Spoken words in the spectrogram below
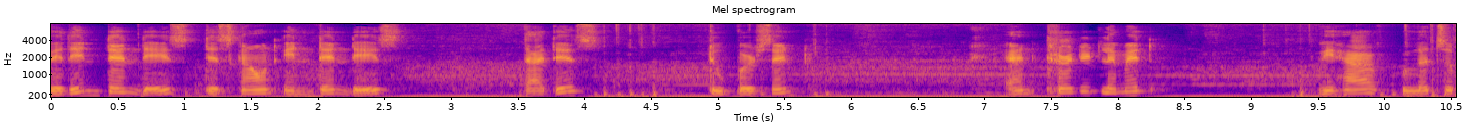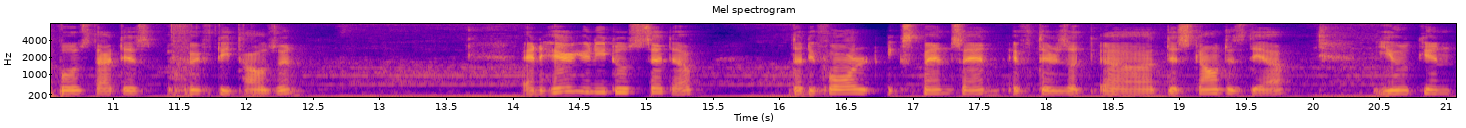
within 10 days discount in 10 days that is 2% and credit limit we have let's suppose that is 50,000 and here you need to set up the default expense and if there's a uh, discount is there you can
